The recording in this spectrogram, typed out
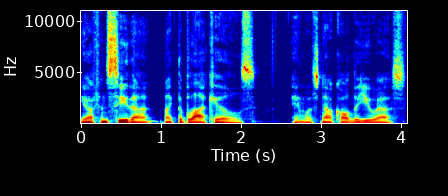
You often see that, like the Black Hills in what's now called the U.S.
